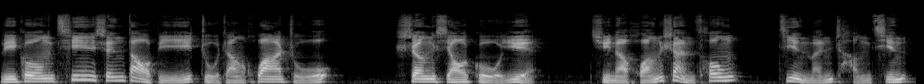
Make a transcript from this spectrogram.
李公亲身到笔，主张花烛、笙箫、鼓乐，娶那黄善聪进门成亲。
